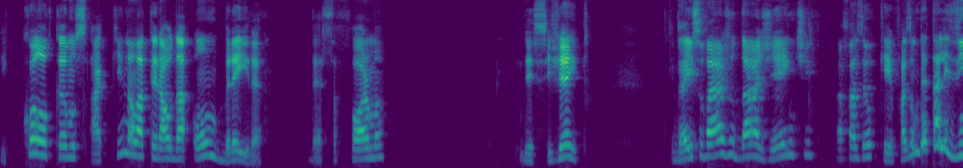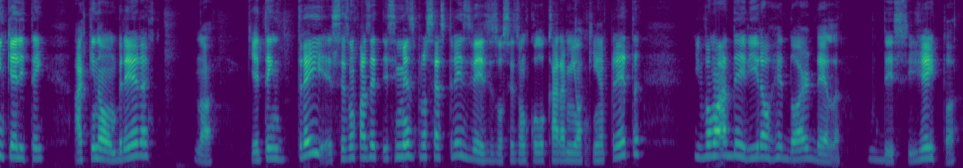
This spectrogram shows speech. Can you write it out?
e colocamos aqui na lateral da ombreira. Dessa forma. Desse jeito. E daí isso vai ajudar a gente a fazer o quê? Fazer um detalhezinho que ele tem aqui na ombreira. Ó, que ele tem três. Vocês vão fazer esse mesmo processo três vezes. Vocês vão colocar a minhoquinha preta e vão aderir ao redor dela. Desse jeito, ó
